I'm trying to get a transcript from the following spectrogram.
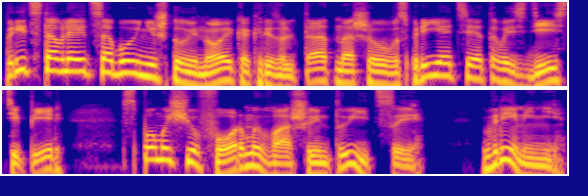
представляет собой не что иное, как результат нашего восприятия этого здесь, теперь, с помощью формы вашей интуиции, времени.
